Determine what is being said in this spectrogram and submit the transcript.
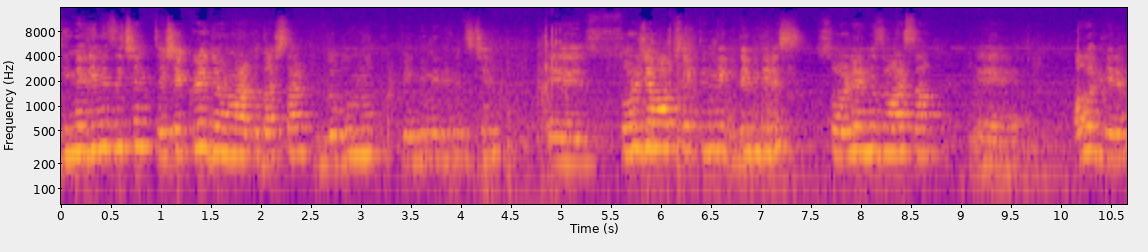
dinlediğiniz için teşekkür ediyorum arkadaşlar. Burada bulunup beni dinlediğiniz için. E, soru cevap şeklinde gidebiliriz. Sorularınız varsa e, alabilirim.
